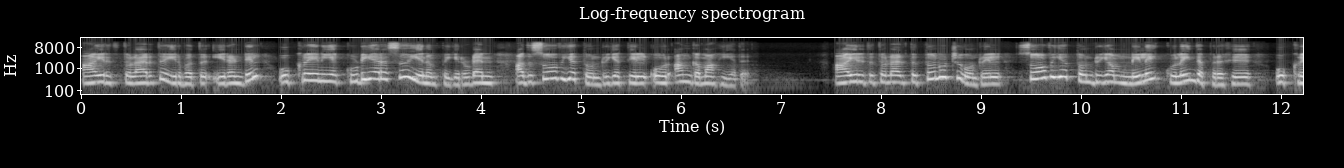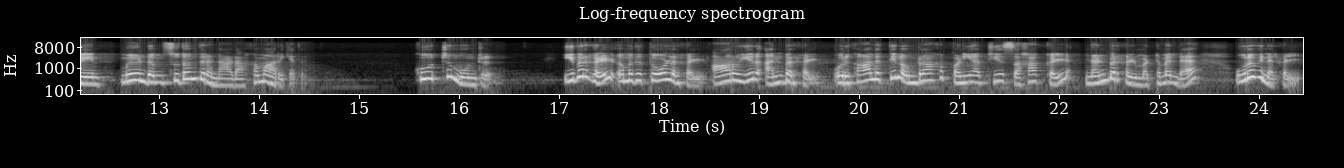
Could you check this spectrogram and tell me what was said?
ஆயிரத்தி தொள்ளாயிரத்து இருபத்தி இரண்டில் உக்ரைனிய குடியரசு எனும் பெயருடன் அது சோவியத் ஒன்றியத்தில் ஓர் அங்கமாகியது. ஆயிரத்தி தொள்ளாயிரத்து தொன்னூற்றி ஒன்றில் சோவியத் ஒன்றியம் நிலை குலைந்த பிறகு உக்ரைன் மீண்டும் சுதந்திர நாடாக மாறியது. கூற்று மூன்று. இவர்கள் எமது தோழர்கள் ஆறுயிர் அன்பர்கள் ஒரு காலத்தில் ஒன்றாக பணியாற்றிய சகாக்கள் நண்பர்கள் மட்டுமல்ல உறவினர்கள்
